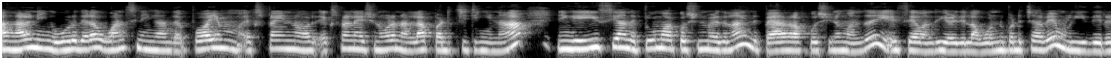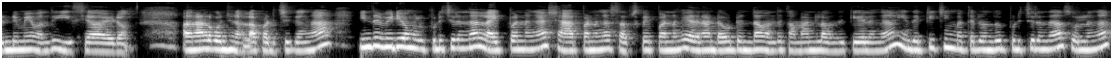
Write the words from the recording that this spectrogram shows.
அதனால் நீங்கள் ஒரு தடவை ஒன்ஸ் நீங்கள் அந்த போயம் எக்ஸ்பிளைன் எக்ஸ்ப்ளனேஷனோட நல்லா படிச்சிட்டிங்கன்னா நீங்கள் ஈஸியாக அந்த டூ மார்க் கொஸ்டினும் எழுதலாம். இந்த பேராகிராஃப் கொஸ்டினும் வந்து ஈஸியாக வந்து எழுதலாம். ஒன்று படித்தாவே உங்களுக்கு இது ரெண்டுமே வந்து ஈஸியாக ஆகிடும் அதனால் கொஞ்சம் நல்லா படிச்சுக்கோங்க. இந்த வீடியோ உங்களுக்கு பிடிச்சிருந்தா லைக் பண்ணுங்கள் ஷேர் பண்ணுங்கள் சப்ஸ்கிரைப் பண்ணுங்கள் எதனா டவுட் இருந்தால் வந்து கமெண்டில் வந்து கேளுங்க. இந்த டீச்சிங் மெத்தட் வந்து பிடிச்சிருக்கு பிடிச்சிருந்தா சொல்லுங்கள்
